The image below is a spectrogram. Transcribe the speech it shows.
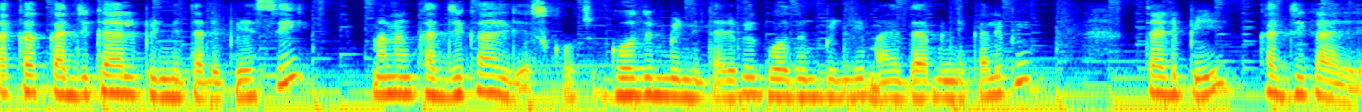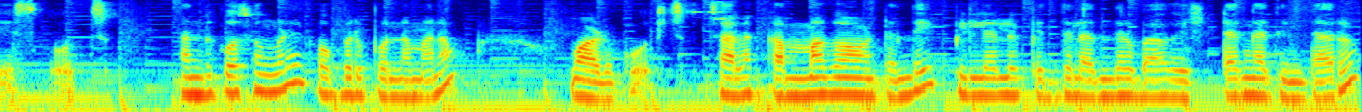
చక్కగా కజ్జికాయల పిండి తడిపేసి మనం కజ్జికాయలు చేసుకోవచ్చు. గోధుమ పిండి తడిపి గోధుమ పిండి మైదా పిండి కలిపి తడిపి కజ్జికాయలు చేసుకోవచ్చు. అందుకోసం కూడా కొబ్బరి పూర్ణం మనం వాడుకోవచ్చు. చాలా కమ్మగా ఉంటుంది. పిల్లలు పెద్దలు అందరూ బాగా ఇష్టంగా తింటారు.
